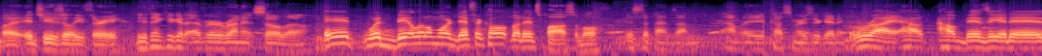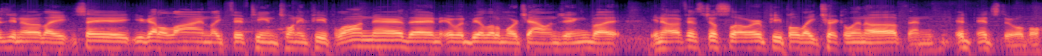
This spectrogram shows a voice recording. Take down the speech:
But it's usually three. Do you think you could ever run it solo? It would be a little more difficult, but it's possible. This depends on how many customers you're getting. Right, how, how busy it is, you know, like say you got a line like 15, 20 people on there, then it would be a little more challenging. But, you know, if it's just slower, people like trickling up, then it, it's doable.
